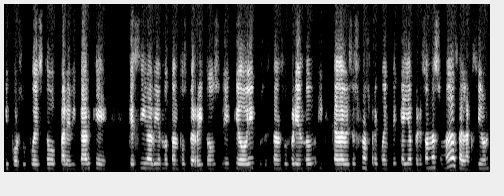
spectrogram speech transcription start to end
y por supuesto para evitar que, que siga habiendo tantos perritos y que hoy pues están sufriendo y que cada vez es más frecuente que haya personas sumadas a la acción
